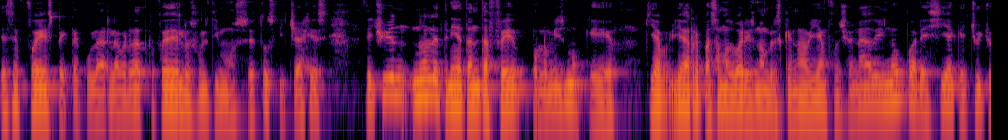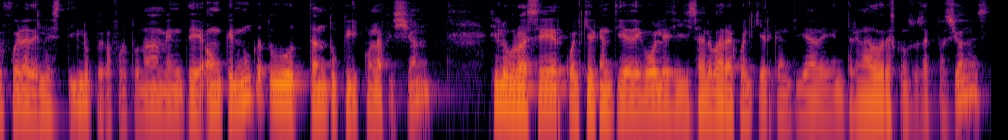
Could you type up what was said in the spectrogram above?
ese fue espectacular. La verdad que fue de los últimos, estos fichajes. De hecho, yo no le tenía tanta fe, por lo mismo que ya, ya, repasamos varios nombres que no habían funcionado y no parecía que Chucho fuera del estilo, pero afortunadamente, aunque nunca tuvo tanto clic con la afición, sí logró hacer cualquier cantidad de goles y salvar a cualquier cantidad de entrenadores con sus actuaciones.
